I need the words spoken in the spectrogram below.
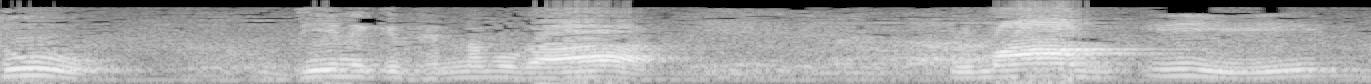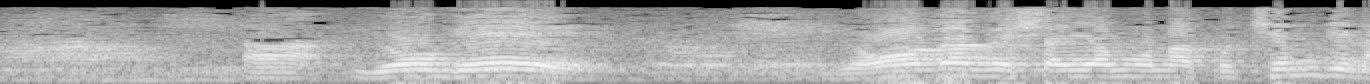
తూ దీనికి భిన్నముగా ఇమాం ఈ యోగే యోగ విషయమునకు చెందిన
